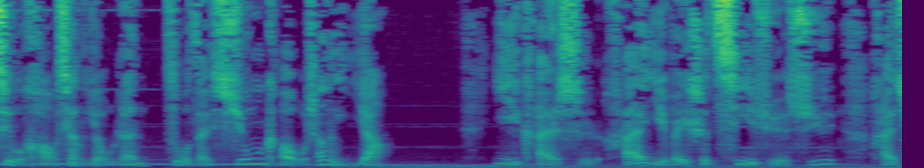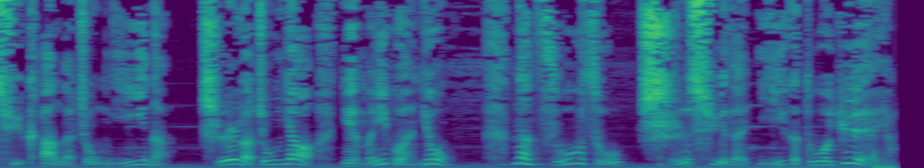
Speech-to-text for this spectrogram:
就好像有人坐在胸口上一样。一开始还以为是气血虚，还去看了中医呢，吃了中药也没管用，那足足持续了一个多月呀。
